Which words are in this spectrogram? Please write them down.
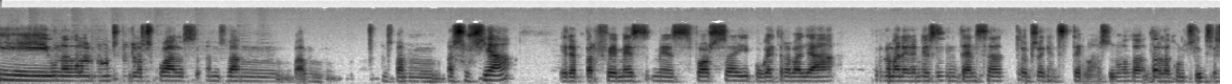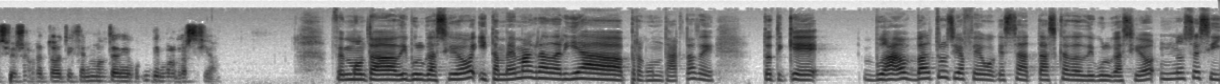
i una de les raons per les quals ens vam, vam, ens vam associar era per fer més, més força i poder treballar d'una manera més intensa tots aquests temes no? de, de la conscienciació sobretot i fent molta divulgació. Fem molta divulgació i també m'agradaria preguntar-te, de, tot i que vosaltres ja feu aquesta tasca de divulgació, no sé si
